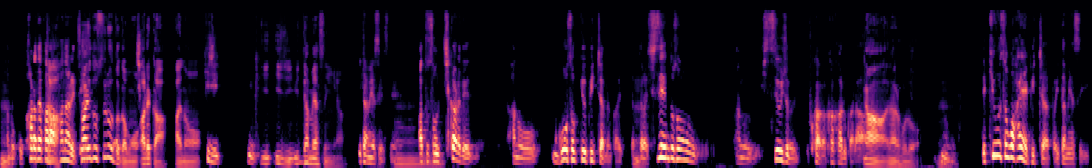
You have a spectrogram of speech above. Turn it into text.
うんあの、こう体から離れて、あサイドスローとかも、あれか、あの、肘、い、いじ、痛めやすいんや。痛めやすいですねうん。あとその力で、あの、剛速球ピッチャーなんかやったら、自然とその、あの、必要以上の負荷がかかるから、ああ、なるほど。ううんん。で、球速が速いピッチャーはやっぱ痛めやすい。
